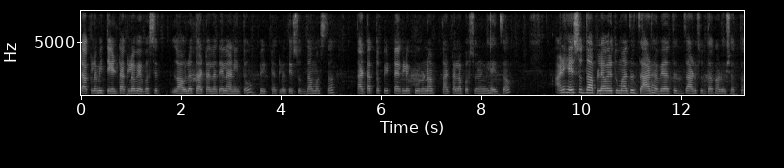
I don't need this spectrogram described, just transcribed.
टाकलं मी तेल टाकलं व्यवस्थित लावलं ताटाला तेल आणि तो पीठ टाकलं. ते सुद्धा मस्त ताटात तो पीठ टाकले पूर्ण ताटाला पसरून घ्यायचं. आणि हे सुद्धा आपल्यावर तुम्हाला जर जाड हवे आहे तर जाडसुद्धा काढू शकता.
